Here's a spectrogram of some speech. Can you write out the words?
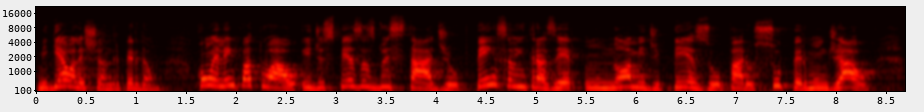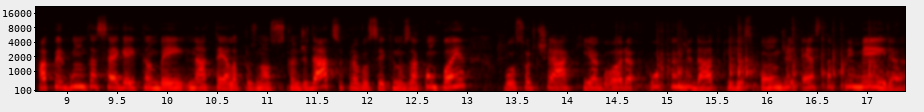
Miguel Alexandre, perdão. Com o elenco atual e despesas do estádio, pensam em trazer um nome de peso para o Super Mundial? A pergunta segue aí também na tela para os nossos candidatos e para você que nos acompanha. Vou sortear aqui agora o candidato que responde esta primeira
